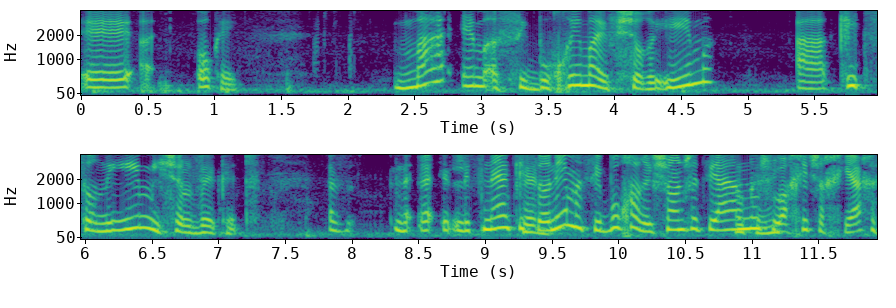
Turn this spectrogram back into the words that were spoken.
אה, אוקיי, מה הם הסיבוכים האפשריים הקיצוניים משלווקת? אז לפני הקיצונים, הסיבוך הראשון שציינו, אוקיי. שהוא הכי שכיח, 20%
